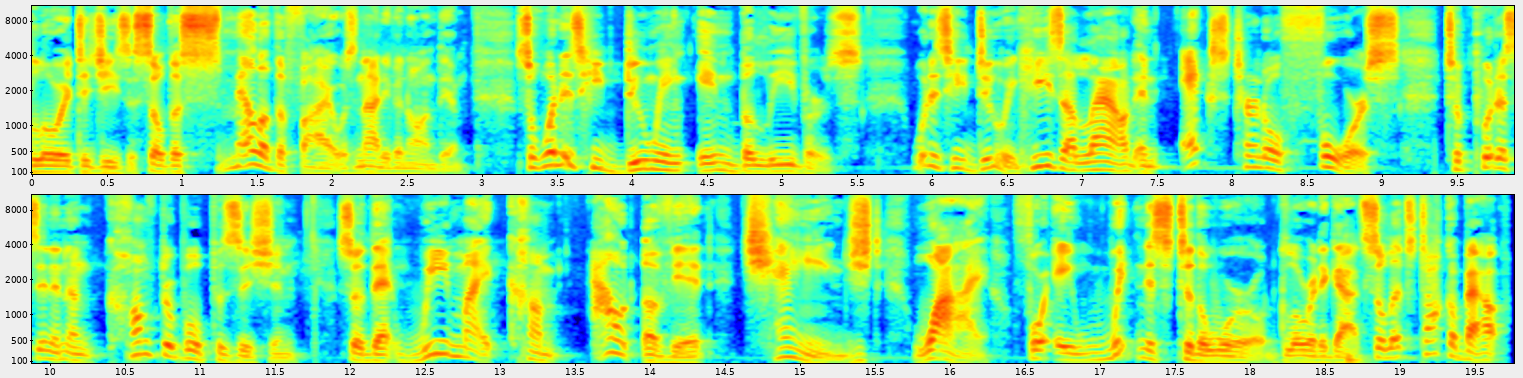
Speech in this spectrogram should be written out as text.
Glory to Jesus. So the smell of the fire was not even on them. So, what is he doing in believers? What is he doing? He's allowed an external force to put us in an uncomfortable position so that we might come out of it changed. Why? For a witness to the world. Glory to God. So, let's talk about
